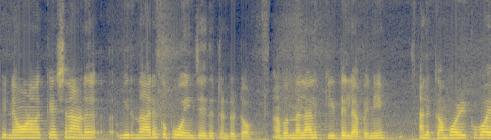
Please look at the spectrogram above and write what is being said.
പിന്നെ ഓണ വെക്കേഷനാണ് വിരുന്നുകാരൊക്കെ പോവുകയും ചെയ്തിട്ടുണ്ട് കേട്ടോ. അപ്പോൾ ഇന്നലെ അലക്കിയിട്ടില്ല. അപ്പം ഇനി അലക്കാൻ പുഴയ്ക്ക് പോയ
